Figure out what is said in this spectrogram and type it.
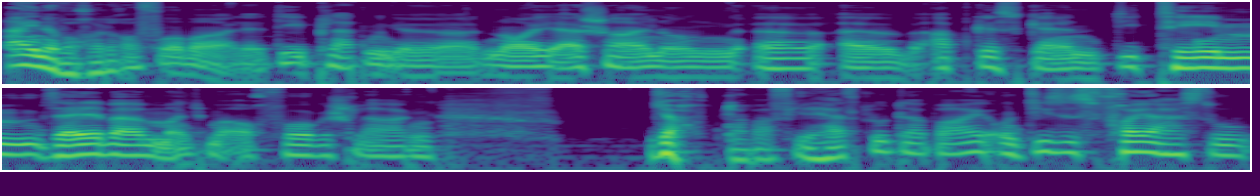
eine Woche darauf vorbereitet. Die Platten gehört, Neuerscheinungen äh, äh, abgescannt, die Themen selber manchmal auch vorgeschlagen. Ja, da war viel Herzblut dabei und dieses Feuer hast du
